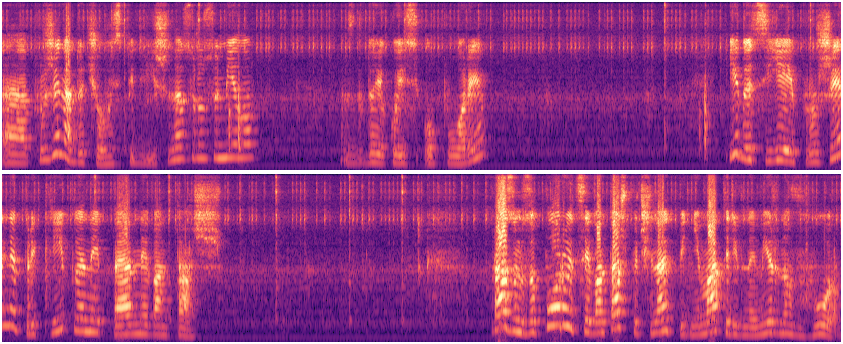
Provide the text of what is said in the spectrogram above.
е, пружина до чогось підвішена, зрозуміло, до якоїсь опори. І до цієї пружини прикріплений певний вантаж. Разом з опорою цей вантаж починають піднімати рівномірно вгору.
